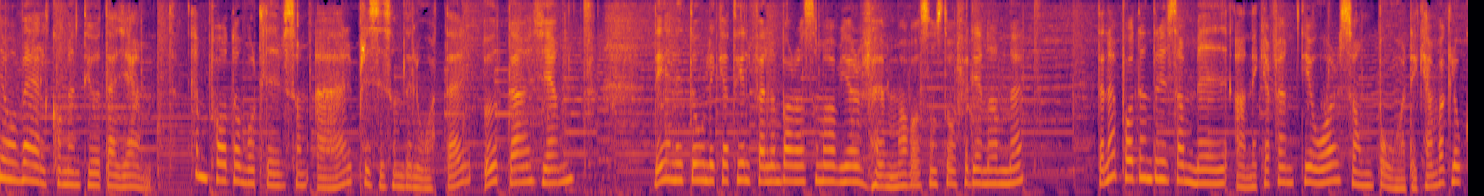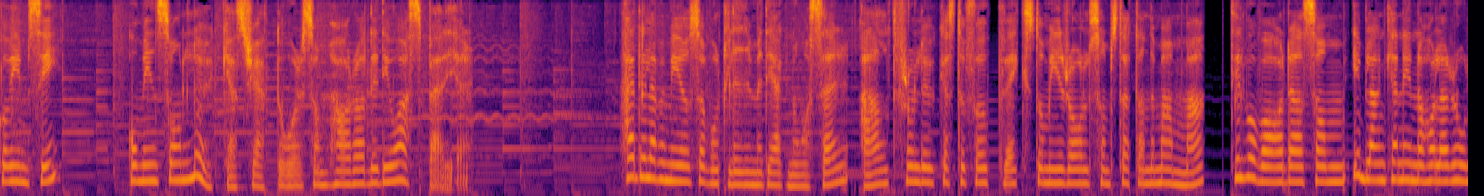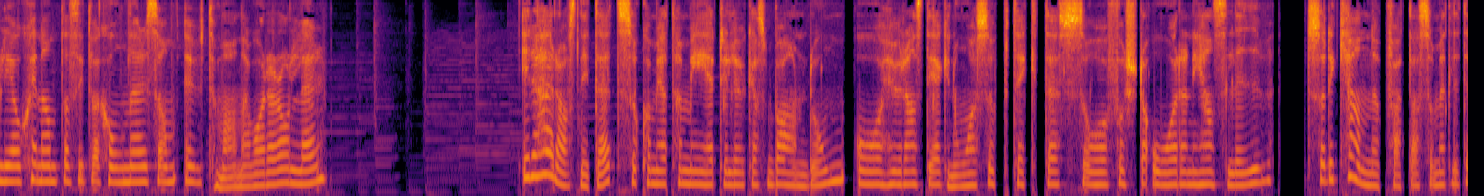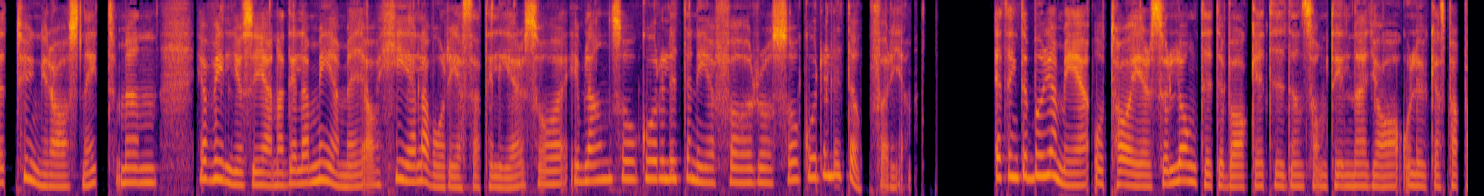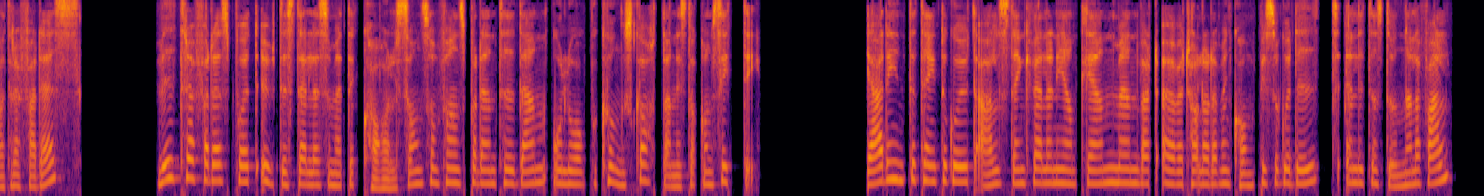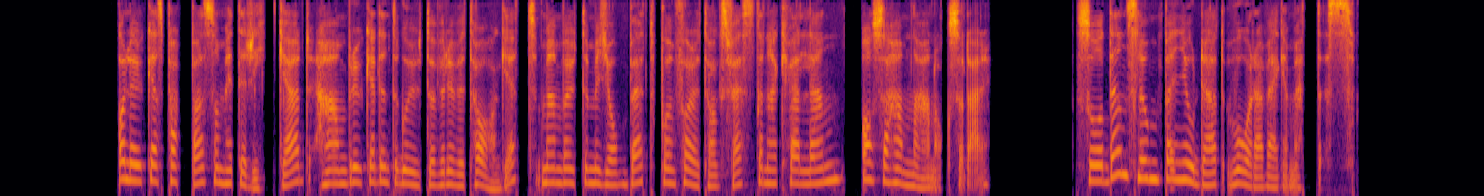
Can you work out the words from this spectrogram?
Hej och välkommen till Udda Jämt. En podd om vårt liv som är, precis som det låter, udda jämt. Det är lite olika tillfällen bara som avgör vem av oss som står för det namnet. Den här podden drivs av mig, Annika 50 år, som både kan vara klok och vimsig och min son Lukas 21 år som har ADD och Asperger. Här delar vi med oss av vårt liv med diagnoser, allt från Lukas tuffa uppväxt och min roll som stöttande mamma till vår vardag som ibland kan innehålla roliga och genanta situationer som utmanar våra roller. I det här avsnittet så kommer jag ta med er till Lukas barndom och hur hans diagnos upptäcktes och första åren i hans liv. Så det kan uppfattas som ett lite tyngre avsnitt men jag vill ju så gärna dela med mig av hela vår resa till er så ibland så går det lite nerför och så går det lite uppför igen. Jag tänkte börja med att ta er så lång tid tillbaka i tiden som till när jag och Lukas pappa träffades. Vi träffades på ett uteställe som hette Karlsson som fanns på den tiden och låg på Kungsgatan i Stockholm city. Jag hade inte tänkt att gå ut alls den kvällen egentligen men vart övertalad av en kompis att gå dit, en liten stund i alla fall. Och Lukas pappa som hette Rickard, han brukade inte gå ut överhuvudtaget men var ute med jobbet på en företagsfest den här kvällen och så hamnade han också där. Så den slumpen gjorde att våra vägar möttes.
